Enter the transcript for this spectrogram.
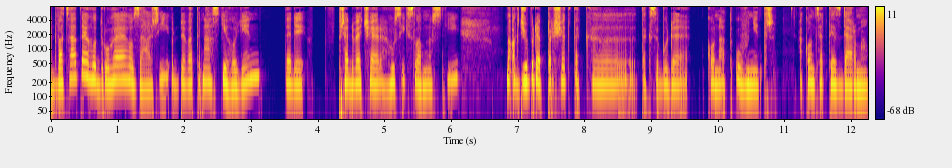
22. Eh, září od 19 hodin, tedy v předvečer husích slavností. No a když bude pršet, tak, eh, tak se bude konat uvnitř a koncert je zdarma.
